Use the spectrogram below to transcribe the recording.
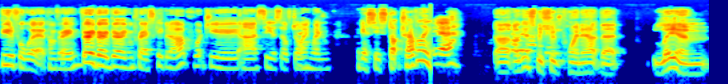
beautiful work. I'm very, very, very, very impressed. Keep it up. What do you uh, see yourself doing when I guess you stop traveling? Yeah. Uh, I guess we should point out that Liam,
